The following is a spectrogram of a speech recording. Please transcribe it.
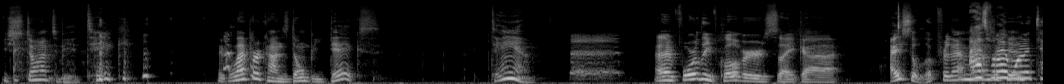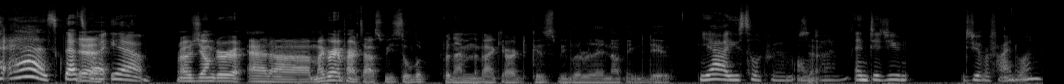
You just don't have to be a dick. like leprechauns don't be dicks. Damn. And then four leaf clovers, like uh I used to look for them. That's what I kid. wanted to ask. That's Yeah. what. Yeah. When I was younger, at uh, my grandparents' house, we used to look for them in the backyard because we literally had nothing to do. Yeah, I used to look for them all the time. And did you, did you ever find one?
